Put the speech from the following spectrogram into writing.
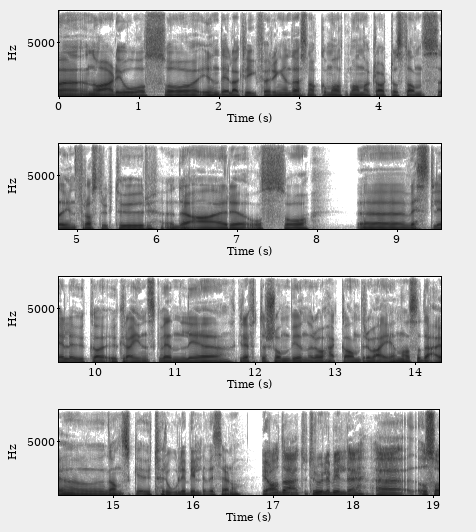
eh, nå er det jo også i en del av krigføringen det er snakk om at man har klart å stanse infrastruktur. Det er eh, også eh, vestlige eller uka, ukrainskvennlige krefter som begynner å hacke andre veien. Altså, det er jo ganske utrolig bilde vi ser nå. Ja, det er et utrolig bilde. Eh, også,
